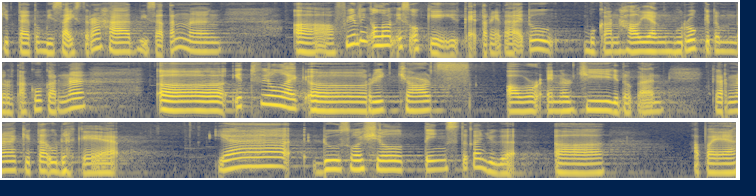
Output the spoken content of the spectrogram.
kita tuh bisa istirahat, bisa tenang. Uh, feeling alone is okay. Kayak ternyata itu bukan hal yang buruk gitu menurut aku karena uh, it feel like a recharge our energy gitu kan karena kita udah kayak ya do social things itu kan juga uh, apa ya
